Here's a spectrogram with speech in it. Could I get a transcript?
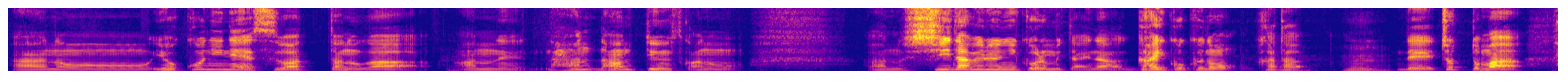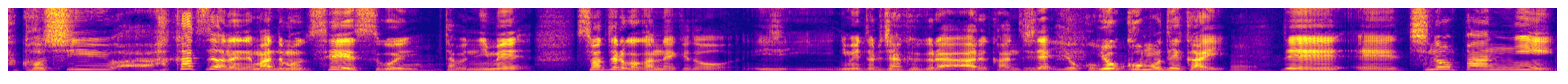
あのー横にね座ったのがあのねなんなんていうんですかあのあの CW ニコルみたいな外国の方うん。でちょっとまあ腰は白髪ではないね。まあでも背すごい、多分2メ座ってるか分かんないけどい2メートル弱ぐらいある感じでで横横ももでかい、ん。で、えーチノパンに、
